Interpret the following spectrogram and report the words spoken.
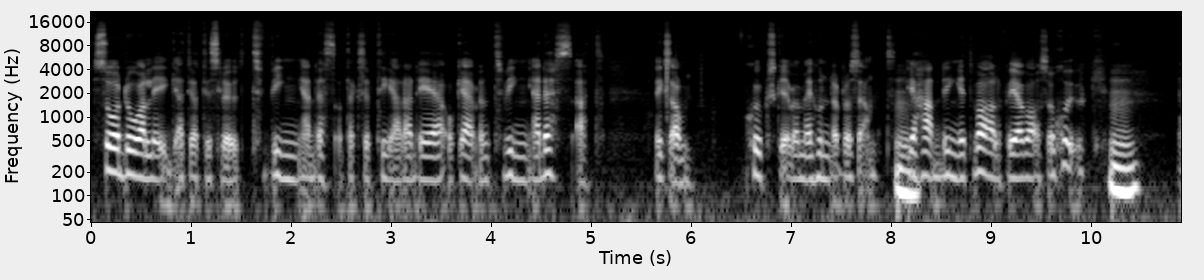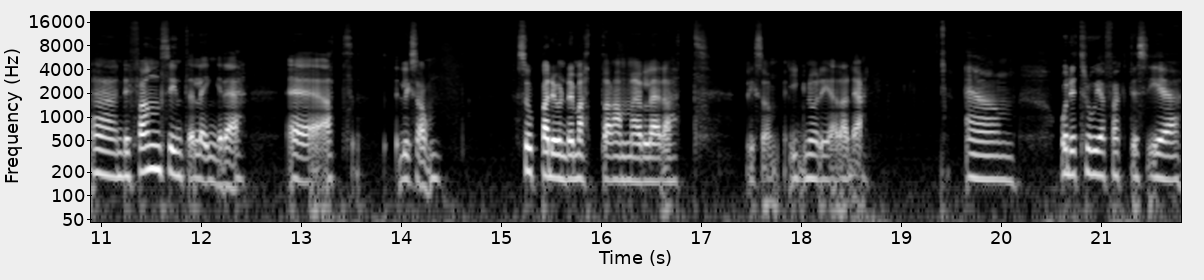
så dålig att jag till slut tvingades att acceptera det och även tvingades att liksom sjukskriva mig 100%. Mm. Jag hade inget val för jag var så sjuk. Mm. Uh, det fanns inte längre uh, att liksom sopa det under mattan eller att liksom ignorera det. Um, och det tror jag faktiskt är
